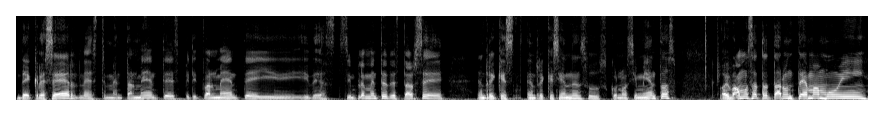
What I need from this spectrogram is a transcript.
de crecer este, mentalmente, espiritualmente y, y de simplemente de estarse enriquec- enriqueciendo en sus conocimientos. Hoy vamos a tratar un tema muy,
